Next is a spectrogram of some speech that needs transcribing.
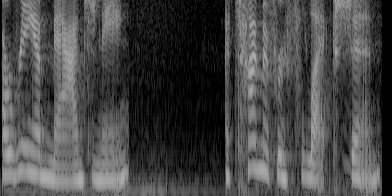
a reimagining, a time of reflection,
